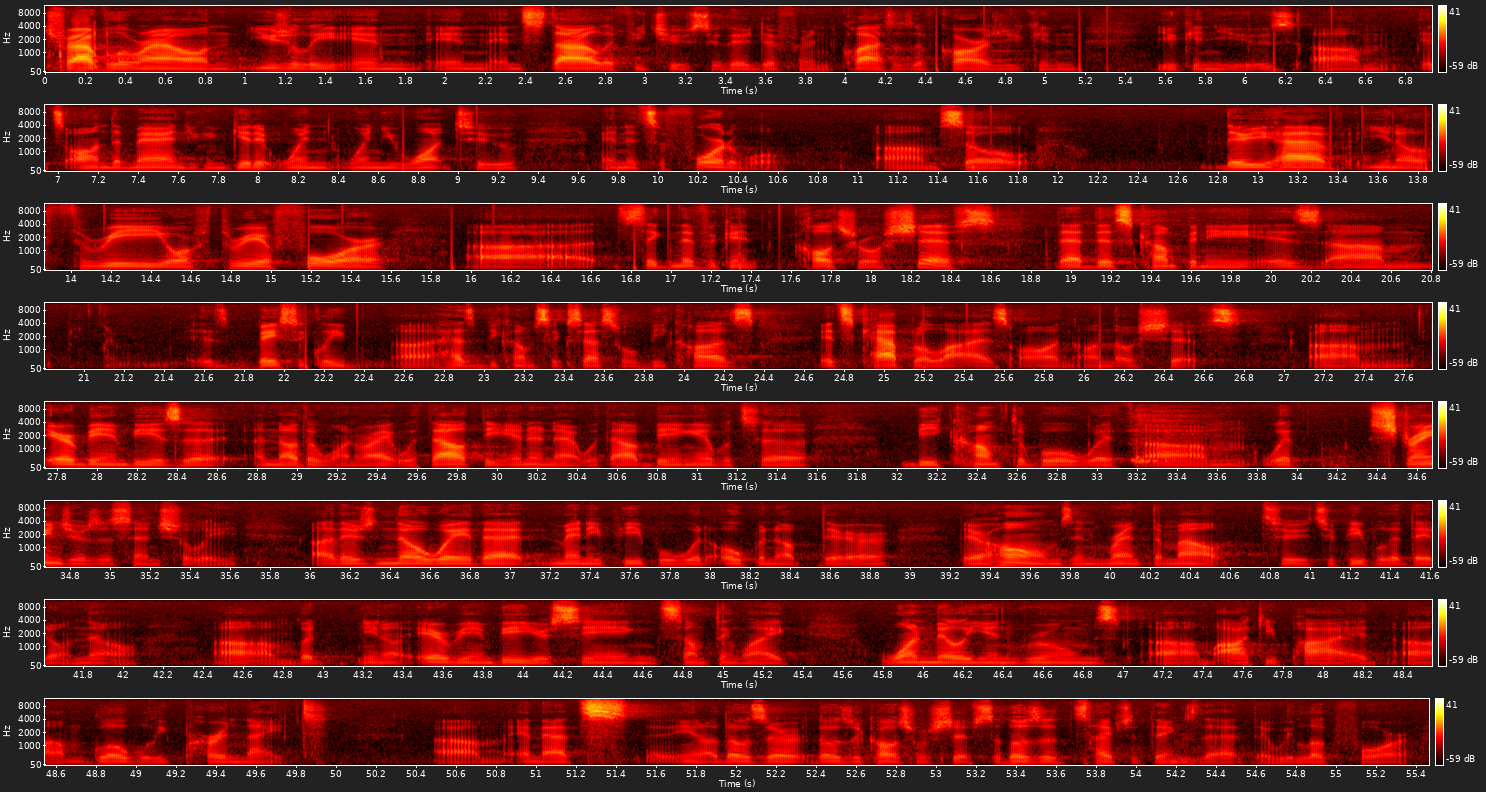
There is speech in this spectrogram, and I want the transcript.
travel around, usually in, in, in style if you choose to. There are different classes of cars you can, you can use. Um, it's on demand. You can get it when, when you want to, and it's affordable. Um, so there you have, you know, three or three or four uh, significant cultural shifts that this company is, um, is basically uh, has become successful because it's capitalized on, on those shifts. Um, Airbnb is a, another one, right? Without the internet, without being able to be comfortable with, um, with strangers, essentially, uh, there's no way that many people would open up their, their homes and rent them out to, to people that they don't know. Um, but, you know, Airbnb, you're seeing something like 1 million rooms um, occupied um, globally per night. Um, and that's, you know, those are, those are cultural shifts. So those are the types of things that, that we look for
